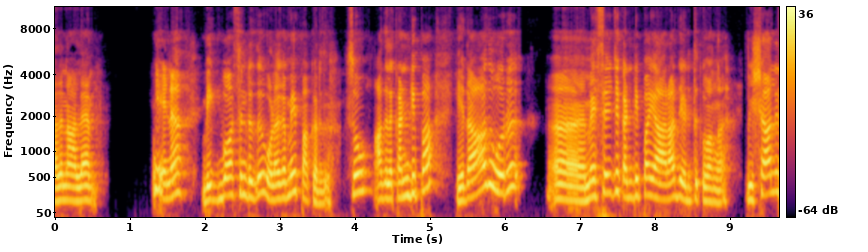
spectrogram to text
அதனால் ஏன்னா பிக் பாஸ்ன்றது உலகமே பார்க்குறது. ஸோ அதில் கண்டிப்பாக ஏதாவது ஒரு மெசேஜ் கண்டிப்பாக யாராவது எடுத்துக்குவாங்க. விஷால்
